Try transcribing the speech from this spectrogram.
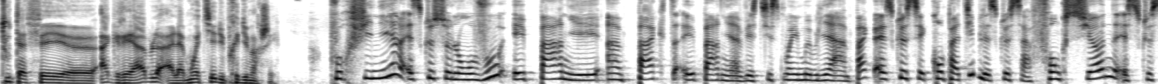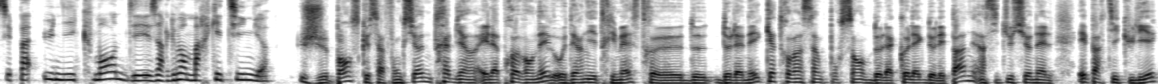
tout à fait euh, agréable à la moitié du prix du marché. Pour finir, est-ce que selon vous, épargne et impact, épargne et investissement immobilier impact, est-ce que c'est compatible? Est-ce que ça fonctionne? Est-ce que c'est pas uniquement des arguments marketing? Je pense que ça fonctionne très bien. Et la preuve en est, au dernier trimestre euh, de, de l'année, 85% de la collecte de l'épargne institutionnelle et particulier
